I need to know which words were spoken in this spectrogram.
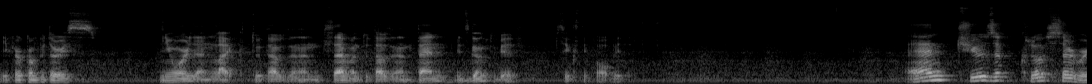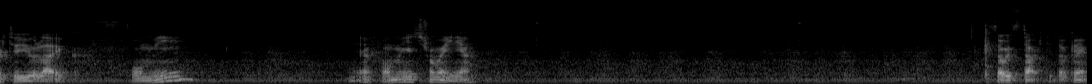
If your computer is newer than like 2007, 2010, it's going to be a 64-bit. And choose a close server to you, like for me, yeah, for me it's Romania. So it started, okay?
